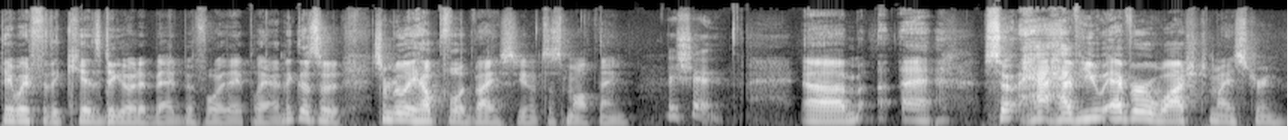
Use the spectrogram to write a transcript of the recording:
they wait for the kids to go to bed before they play i think that's a, some really helpful advice you know it's a small thing For sure. um, uh, so ha- have you ever watched my stream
